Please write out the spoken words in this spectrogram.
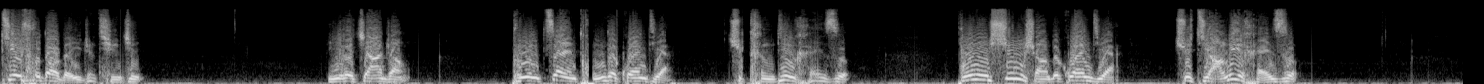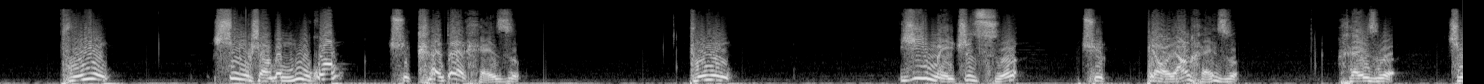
接触到的一种情境。一个家长不用赞同的观点去肯定孩子，不用欣赏的观点去奖励孩子，不用欣赏的目光去看待孩子，不用溢美之词去表扬孩子。孩子久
